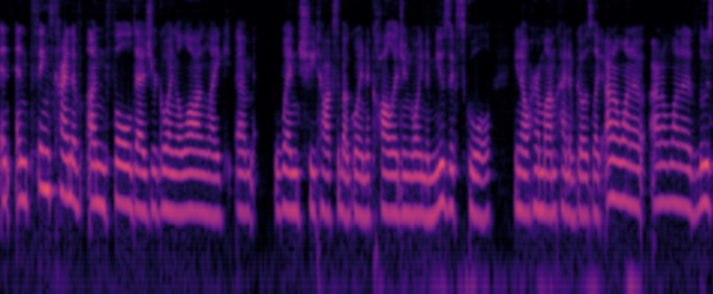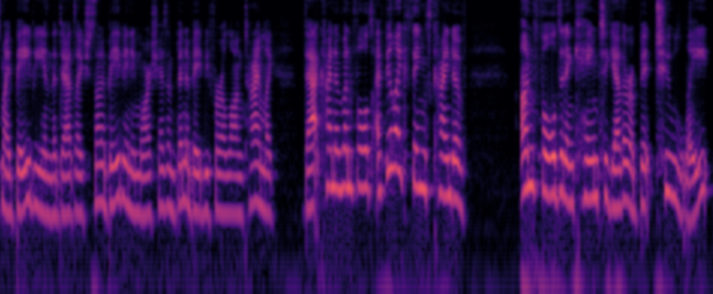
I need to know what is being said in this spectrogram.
and and things kind of unfold as you're going along like um when she talks about going to college and going to music school you know her mom kind of goes like i don't want to i don't want to lose my baby and the dad's like she's not a baby anymore she hasn't been a baby for a long time like that kind of unfolds i feel like things kind of unfolded and came together a bit too late.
